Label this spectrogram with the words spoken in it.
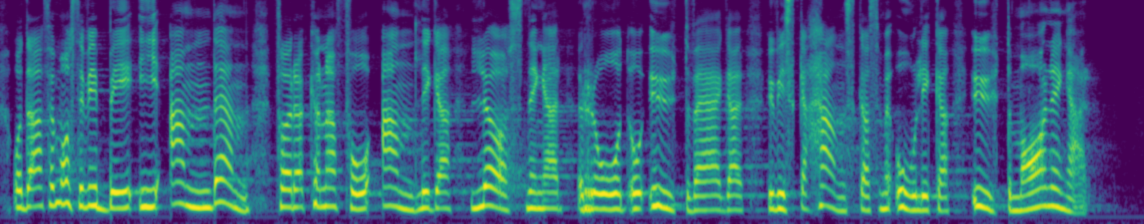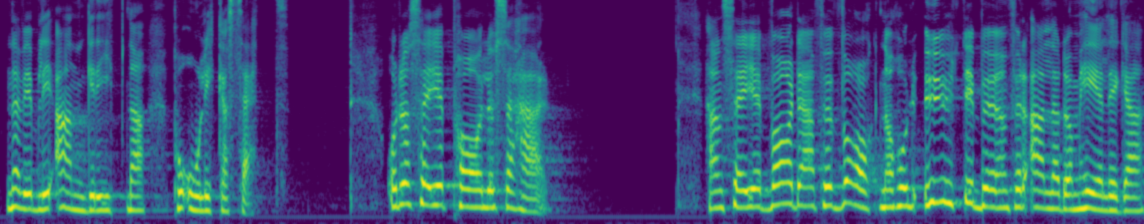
Och därför måste vi be i anden för att kunna få andliga lösningar, råd och utvägar hur vi ska handskas med olika utmaningar när vi blir angripna på olika sätt. Och då säger Paulus så här. Han säger var därför vakna och håll ut i bön för alla de heliga.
